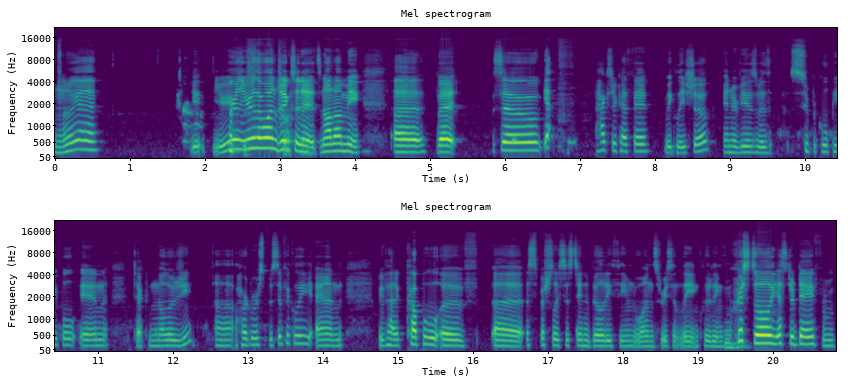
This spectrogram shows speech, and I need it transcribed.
Okay. You, are you're, you're the one jinxing it. It's not on me. Uh, but so yeah, Hackster Cafe weekly show interviews with super cool people in technology, uh, hardware specifically, and we've had a couple of uh, especially sustainability themed ones recently, including mm-hmm. Crystal yesterday from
